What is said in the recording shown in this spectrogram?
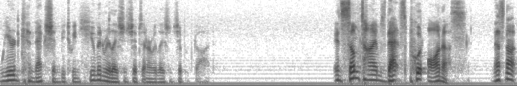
weird connection between human relationships and our relationship with God. And sometimes that's put on us. That's not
